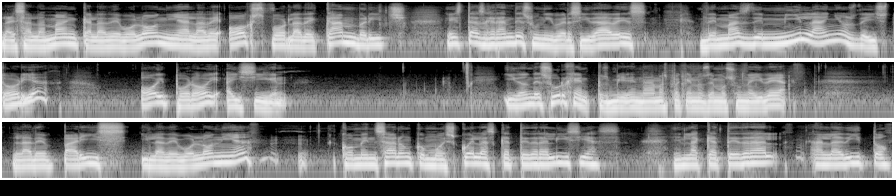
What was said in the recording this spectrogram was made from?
la de Salamanca, la de Bolonia, la de Oxford, la de Cambridge, estas grandes universidades de más de mil años de historia, hoy por hoy ahí siguen. ¿Y dónde surgen? Pues miren, nada más para que nos demos una idea. La de París y la de Bolonia comenzaron como escuelas catedralicias. En la catedral, al ladito,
